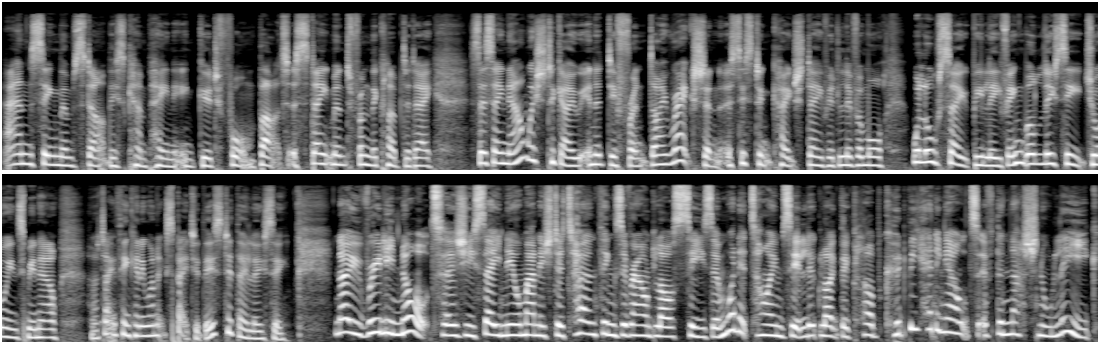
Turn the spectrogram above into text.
and seeing them start this campaign in good form. But a statement from the club today says they now wish to go in a different direction. Assistant coach David Livermore will also be leaving. Well, Lucy joins me now. I don't think anyone expected this, did they, Lucy? No, really not. As you say, Neil managed to turn things around last season when at times it looked like the club could be heading out of the National League.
